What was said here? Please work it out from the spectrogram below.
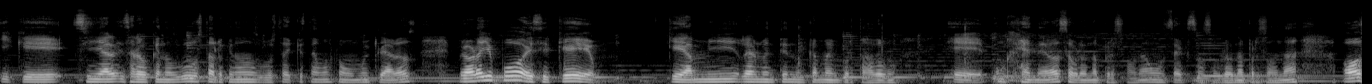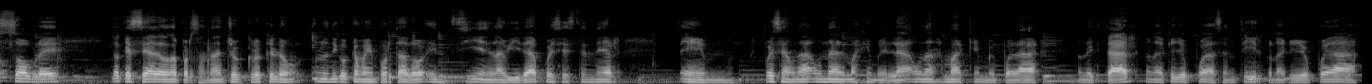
y que si es algo que nos gusta, lo que no nos gusta y que estemos como muy claros. Pero ahora yo puedo decir que, que a mí realmente nunca me ha importado eh, un género sobre una persona, un sexo sobre una persona o sobre lo que sea de una persona. Yo creo que lo, único que me ha importado en sí en la vida pues es tener eh, pues una, una alma gemela, un alma que me pueda conectar, con la que yo pueda sentir, con la que yo pueda...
